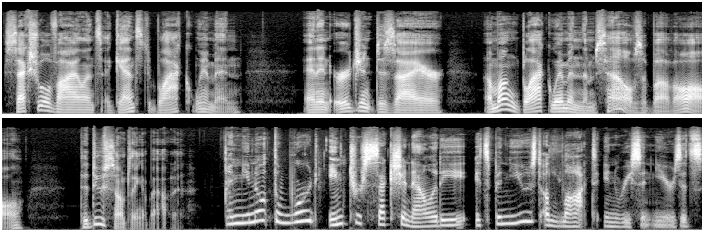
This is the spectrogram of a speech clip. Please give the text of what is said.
Sexual violence against black women and an urgent desire among black women themselves, above all, to do something about it. And you know, the word intersectionality, it's been used a lot in recent years. It's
